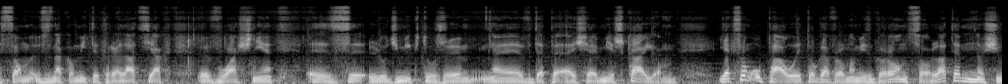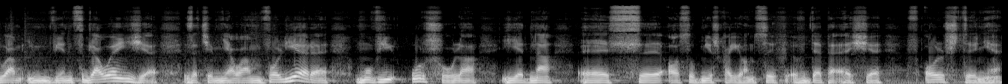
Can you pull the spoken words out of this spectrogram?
są w znakomitych relacjach właśnie z ludźmi, którzy w DPS-ie mieszkają. Jak są upały, to gawronom jest gorąco. Latem nosiłam im więc gałęzie, zaciemniałam wolierę, mówi Urszula, jedna e, z osób mieszkających w DPS-ie w Olsztynie.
